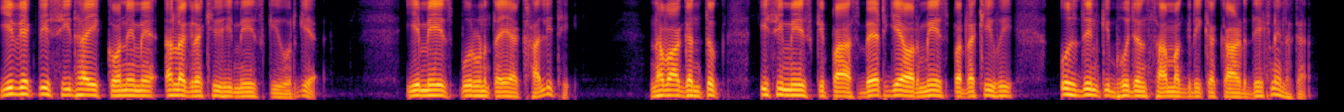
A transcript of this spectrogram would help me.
ये व्यक्ति सीधा एक कोने में अलग रखी हुई मेज की ओर गया। ये मेज पूर्णतया खाली थी। नवागंतुक इसी मेज के पास बैठ गया और मेज पर रखी हुई उस दिन की भोजन सामग्री का कार्ड देखने लगा।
